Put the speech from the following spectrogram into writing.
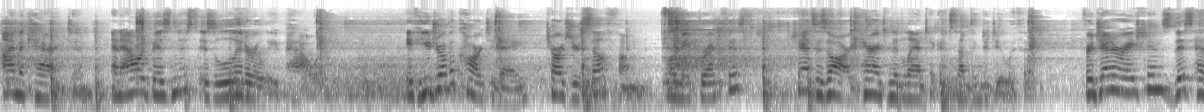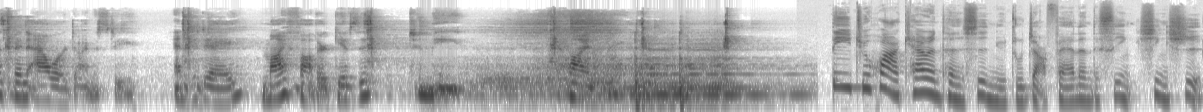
I'm a Carrington, and our business is literally power. If you drove a car today, charged your cell phone, or made breakfast, chances are Carrington Atlantic had something to do with it. For generations, this has been our dynasty. And today, my father gives it to me. Finally. 第一句话，Carrington 是女主角 Fallon 的姓姓氏，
